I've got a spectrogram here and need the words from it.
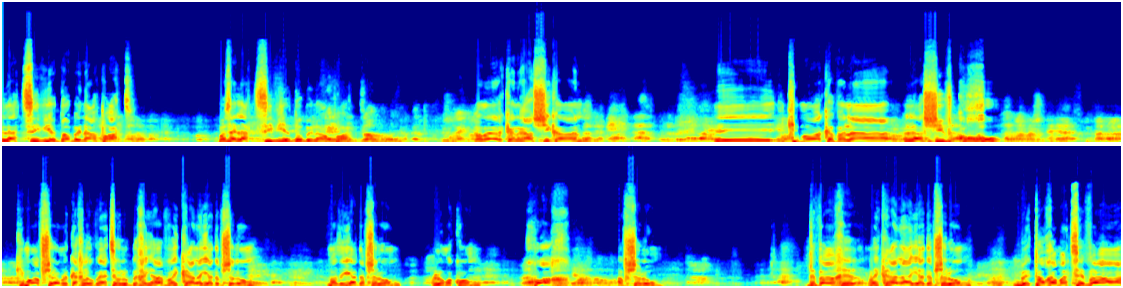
להציב ידו בנהר פרת. מה זה להציב ידו בנהר פרת? אומר כאן רש"י כאן, אה, כמו הכוונה להשיב כוחו, כמו אבשלום לקח לו ויצב לו בחייו, ויקרא לה יד אבשלום. מה זה יד אבשלום? לא מקום, כוח אבשלום. דבר אחר, ויקרא לה יד אבשלום, בתוך המצבה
